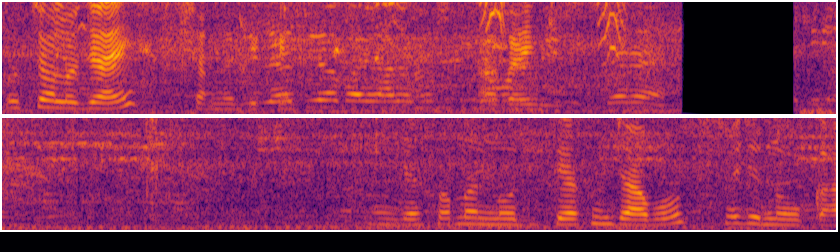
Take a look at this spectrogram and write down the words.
তো চলো যাই, সামনের দিকে। দেখো, আমরা নদীতে এখন যাব। ওই যে নৌকা।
